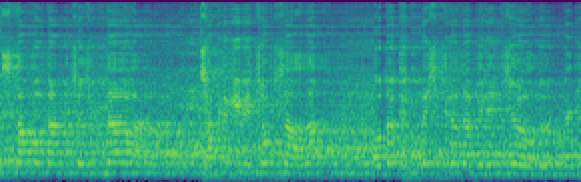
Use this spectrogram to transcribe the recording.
İstanbul'dan bir çocuk daha var. Çakı gibi çok sağlam. O da 45 kiloda birinci oldu. Ben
